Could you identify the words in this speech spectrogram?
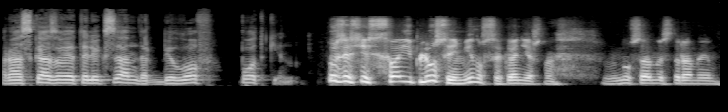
Рассказывает Александр Белов-Поткин. Ну, здесь есть свои плюсы и минусы, конечно. Ну, с одной стороны,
